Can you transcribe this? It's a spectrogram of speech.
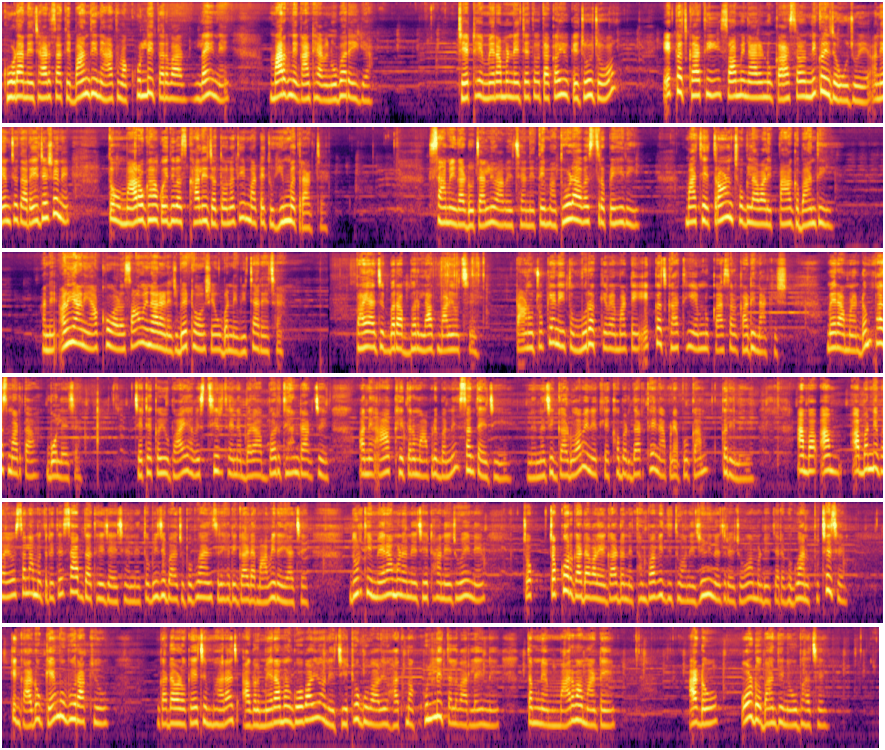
ઘોડાને ઝાડ સાથે બાંધીને હાથમાં ખુલ્લી તલવાર લઈને માર્ગને કાંઠે આવીને ઊભા રહી ગયા. જેઠે મેરામણને ચેતવતા કહ્યું કે જોજો એક જ ઘાથી સ્વામિનારાયણનું કાસળ નીકળી જવું જોઈએ અને એમ છતાં રહી જશે ને, તો મારો ઘા કોઈ દિવસ ખાલી જતો નથી, માટે તું હિંમત રાખજે. સામે ગાડું ચાલ્યું આવે છે અને તેમાં ધોળા વસ્ત્ર પહેરી માથે ત્રણ છોગલાવાળી પાઘ બાંધી અને અળિયાણી આંખોવાળો સ્વામિનારાયણ જ બેઠો હશે એવું બંને વિચારે છે. ભાઈ આજે બરાબર લાગ માળ્યો છે. ટાણું ચૂકે નહીં તો મૂરખ કહેવાય માટે એક જ ઘાથી એમનું કાસળ કાઢી નાખીશ. મેરામણે ડંફાસ મારતા બોલે છે. જેઠે કહ્યું, ભાઈ, હવે સ્થિર થઈને બરાબર ધ્યાન રાખજે અને આ ખેતરમાં આપણે બંને સંતાઈ જઈએ. અને નજીક ગાડું આવે ને એટલે ખબરદાર થઈને આપણે આપણું કામ કરી લઈએ. આમ આમ આ બંને ભાઈઓ સલામત રીતે સાબદા થઈ જાય છે ને તો બીજી બાજુ ભગવાન શ્રી હરિ ગાડામાં આવી રહ્યા છે. દૂરથી મેરામણ અને જેઠાને જોઈને ચોક ચક્કોર ગાડાવાળાએ ગાડાને થંભાવી દીધું અને ઝીણી નજરે જોવા મળ્યું ત્યારે ભગવાન પૂછે છે કે ગાડું કેમ ઊભું રાખ્યું? ગાડાવાળો કહે છે, મહારાજ, આગળ મેરામણ ગોવાળ્યો અને જેઠો ગોવાળ્યો હાથમાં ખુલ્લી તલવાર લઈને તમને મારવા માટે આડો ઓરડો બાંધીને ઊભા છે.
